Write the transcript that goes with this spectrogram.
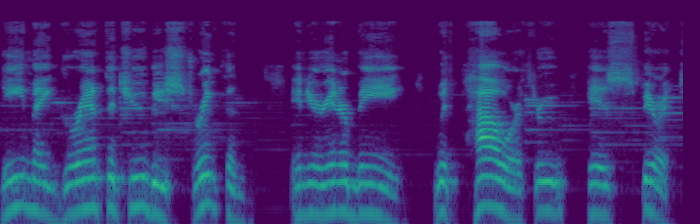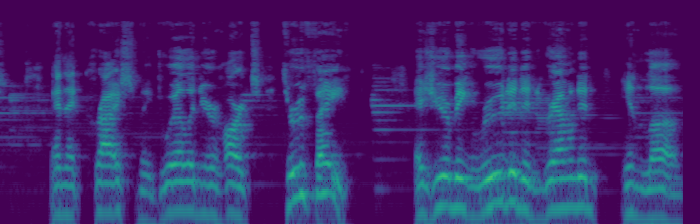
he may grant that you be strengthened in your inner being with power through his Spirit, and that Christ may dwell in your hearts through faith as you're being rooted and grounded in love.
